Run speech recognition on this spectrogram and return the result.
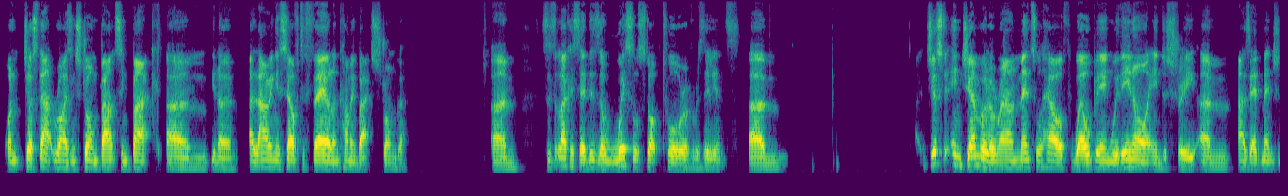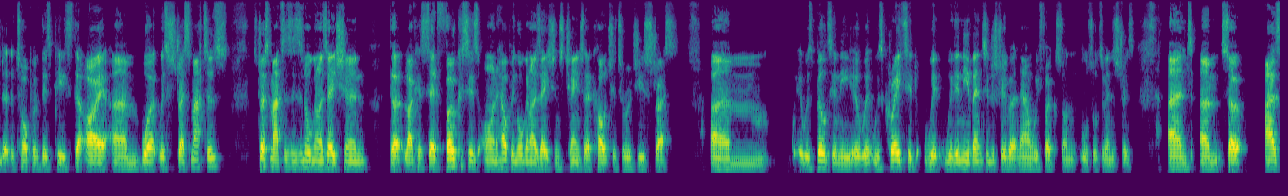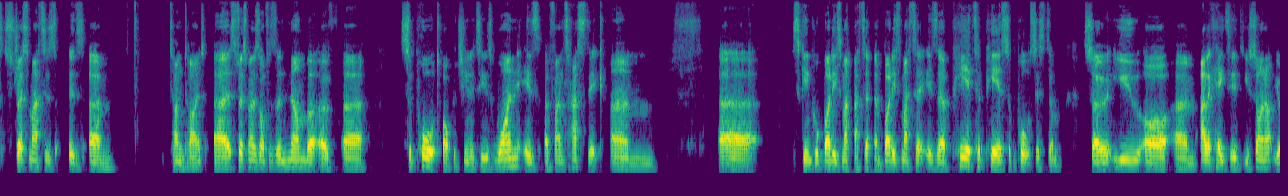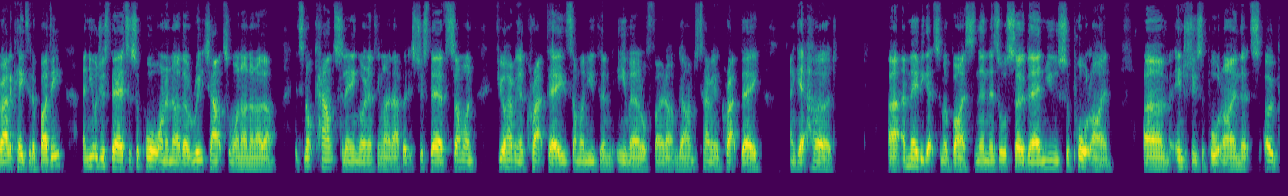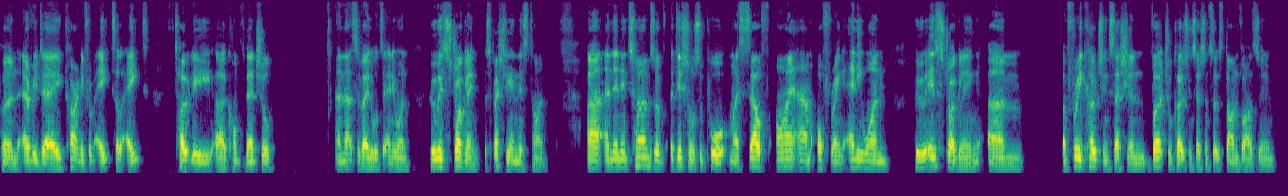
on just that, rising strong, bouncing back, um, you know, allowing yourself to fail and coming back stronger. Um, so like I said, this is a whistle-stop tour of resilience. Um, just in general around mental health, well-being within our industry, um, as Ed mentioned at the top of this piece, that I um, work with Stress Matters, Stress Matters is an organization that, like I said, focuses on helping organizations change their culture to reduce stress. Um, it was built in the, it, was created with, within the events industry, but now we focus on all sorts of industries. And um, so as Stress Matters is um, tongue-tied, uh, Stress Matters offers a number of uh, support opportunities. One is a fantastic um, uh, scheme called Buddies Matter, and Buddies Matter is a peer-to-peer -peer support system. So you are um, allocated, you sign up, you're allocated a buddy, and you're just there to support one another, reach out to one another. It's not counseling or anything like that, but it's just there for someone, if you're having a crap day, someone you can email or phone up and go, I'm just having a crap day, and get heard. Uh, and maybe get some advice. And then there's also their new support line, um, industry support line that's open every day, currently from 8 till 8 totally uh, confidential, and that's available to anyone who is struggling, especially in this time. Uh, and then in terms of additional support, myself, I am offering anyone who is struggling um, a free coaching session, virtual coaching session, so it's done via Zoom.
